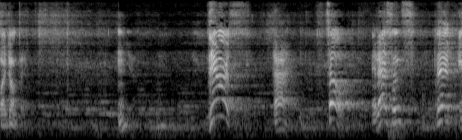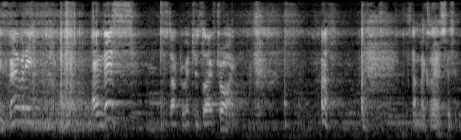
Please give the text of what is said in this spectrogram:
Why don't they? Hmm? The Earth! Ah. So, in essence, that is gravity, and this is Dr. Richard's life drawing. it's not my class, is it?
